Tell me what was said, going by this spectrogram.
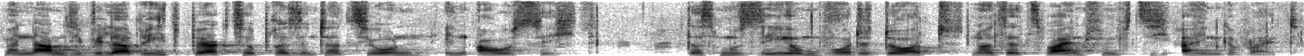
Man nahm die Villa Riedberg zur Präsentation in Aussicht. Das Museum wurde dort 1952 eingeweiht.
